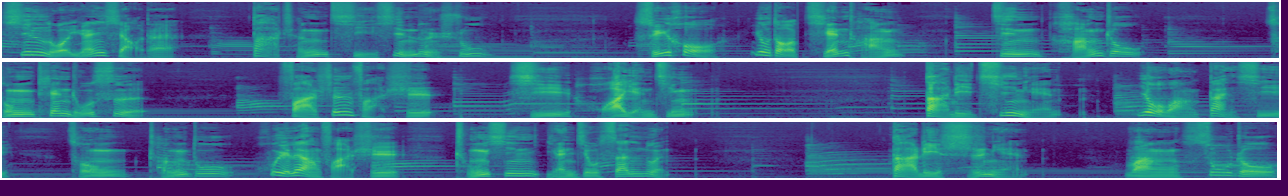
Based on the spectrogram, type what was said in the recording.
新罗元晓的《大乘起信论书》，随后又到钱塘（今杭州）。从天竺寺法身法师习华严经，大历七年，又往旦夕，从成都慧亮法师重新研究三论。大历十年，往苏州，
